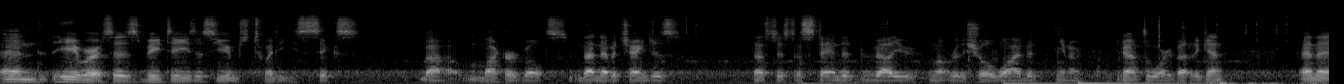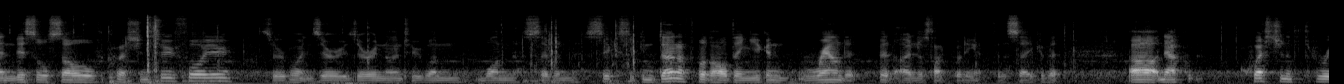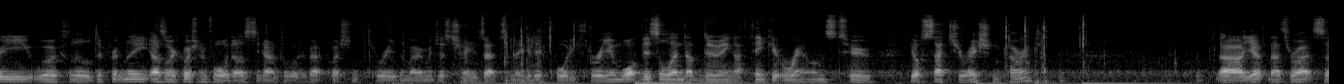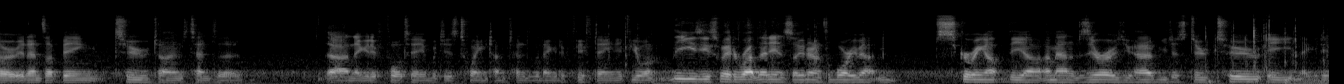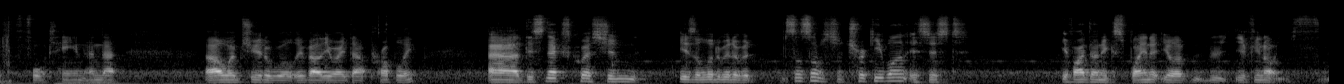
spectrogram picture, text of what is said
and here where it says VT is assumed 26 uh, microvolts. That never changes. That's just a standard value. I'm not really sure why, but you know, you don't have to worry about it again. And then this will solve question two for you. 0.0092176. You can don't have to put the whole thing. You can round it, but I just like putting it for the sake of it. Uh, now, question three works a little differently. Oh, sorry, question four does. You don't have to worry about question three at the moment. Just change that to negative 43. And what this will end up doing, I think it rounds to your saturation current. Uh, yep, that's right. So it ends up being 2 times 10 to the uh, negative 14, which is 20 times 10 to the negative 15. If you want the easiest way to write that in so you don't have to worry about screwing up the uh, amount of zeros you have, you just do 2e negative 14, and that uh, WebTutor will evaluate that properly. Uh, this next question is a little bit of a, it's not so much a tricky one, it's just, if I don't explain it, you'll, if you're not,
